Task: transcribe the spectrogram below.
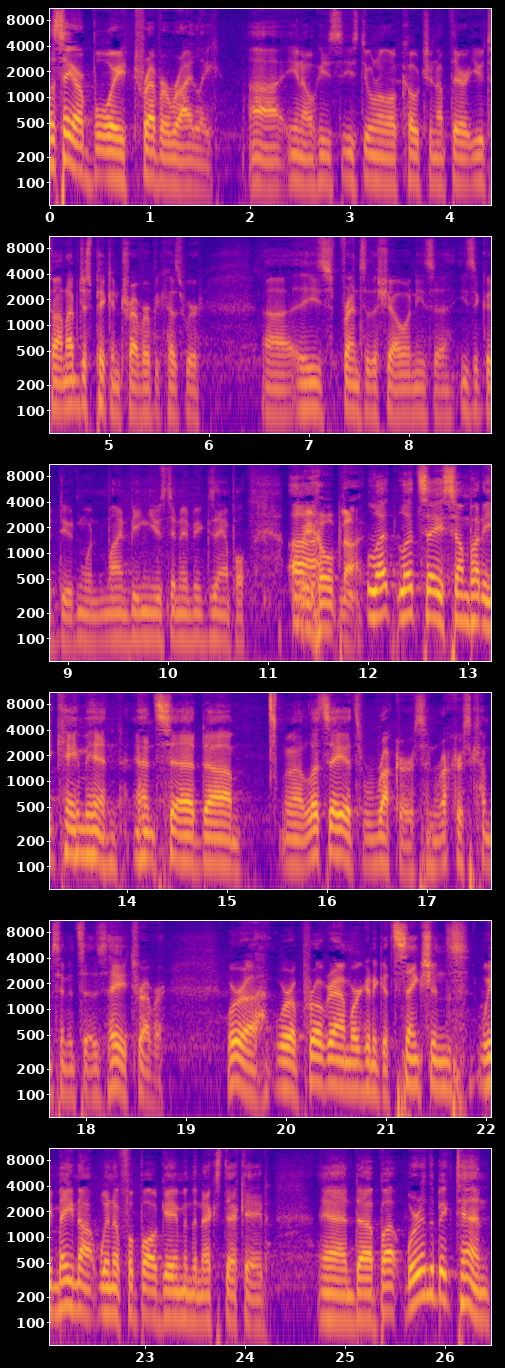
let's say, our boy Trevor Reilly. Uh, you know, he's he's doing a little coaching up there at Utah, and I'm just picking Trevor because we're uh, he's friends of the show, and he's a he's a good dude, and wouldn't mind being used in an example. Uh, We hope not. Let Let's say somebody came in and said, um, uh, let's say it's Rutgers, and Rutgers comes in and says, "Hey, Trevor." We're a we're a program. We're going to get sanctions. We may not win a football game in the next decade, and uh, but we're in the Big Ten,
